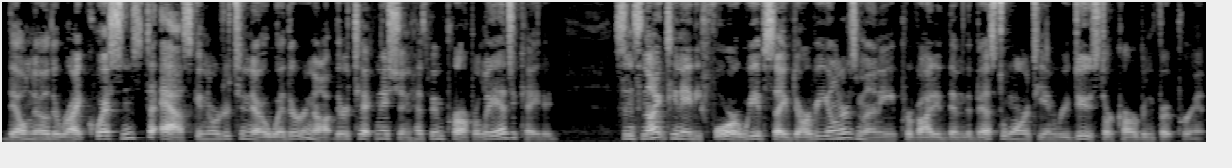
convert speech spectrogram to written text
they'll know the right questions to ask in order to know whether or not their technician has been properly educated. Since 1984, we have saved RV owners money, provided them the best warranty, and reduced our carbon footprint.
